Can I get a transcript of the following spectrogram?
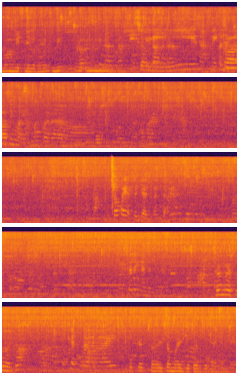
Mga meat nila ba yun? Meat? Ka, ano nila? So, may meat, may Ano crab. mais mo para boses. Ikaw kaya ito dyan, banda. Isa lang ano nila. Saan restaurant? Ah, Phuket Thai. Phuket sa isa may Joper ko kayo.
